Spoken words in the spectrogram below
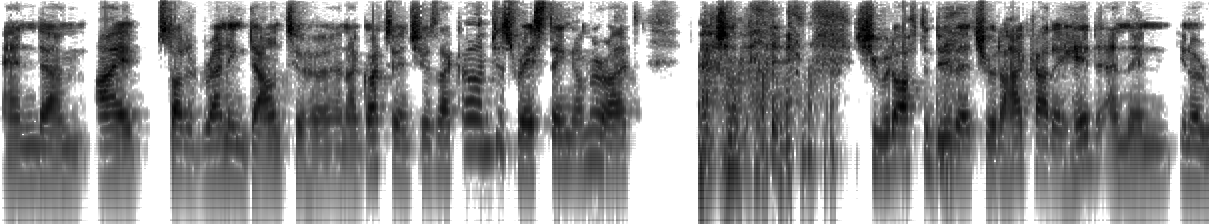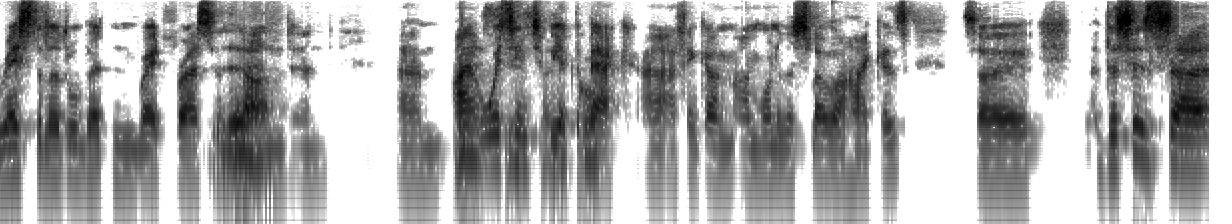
And um, I started running down to her and I got to her and she was like, Oh, I'm just resting. I'm all right. And she, she would often do that. She would hike out ahead and then, you know, rest a little bit and wait for us. And, yeah. and, and um, I always yes, seem to be at the cool. back. Uh, I think I'm, I'm one of the slower hikers. So this is, uh,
